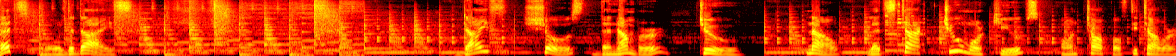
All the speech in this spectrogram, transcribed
Let's roll the dice. Dice shows the number 2. Now, let's stack two more cubes on top of the tower.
